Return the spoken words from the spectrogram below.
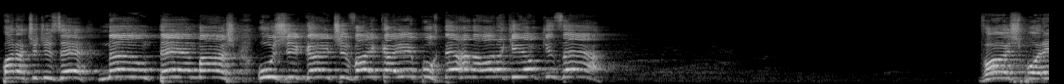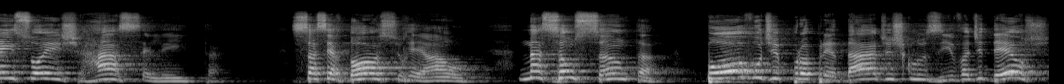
para te dizer: não temas, o gigante vai cair por terra na hora que eu quiser. Vós, porém, sois raça eleita, sacerdócio real nação santa, povo de propriedade exclusiva de Deus,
